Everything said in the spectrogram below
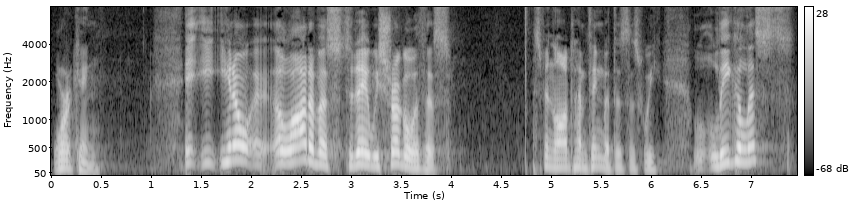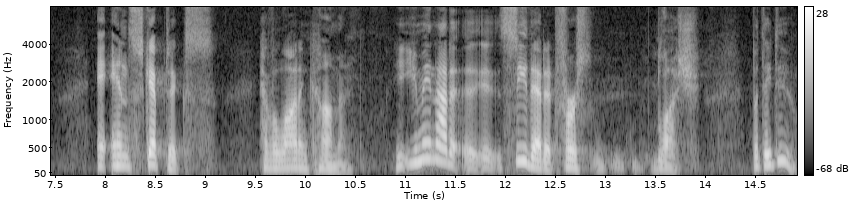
working. You know, a lot of us today, we struggle with this. I spent a lot of time thinking about this this week. Legalists and skeptics have a lot in common. You may not uh, uh, see that at first blush, but they do.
